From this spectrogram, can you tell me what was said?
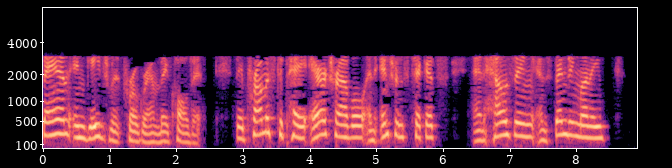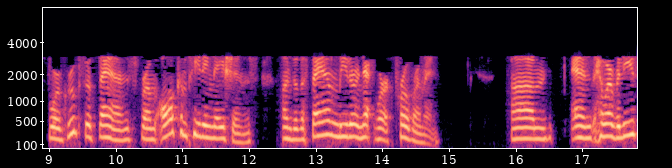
fan engagement program, they called it. They promised to pay air travel and entrance tickets and housing and spending money for groups of fans from all competing nations under the Fan Leader Network programming. Um, and however, these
